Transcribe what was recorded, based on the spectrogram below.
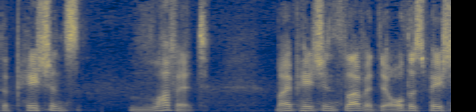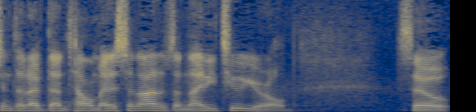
the patients love it. My patients love it. The oldest patient that I've done telemedicine on is a 92 year old. So,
